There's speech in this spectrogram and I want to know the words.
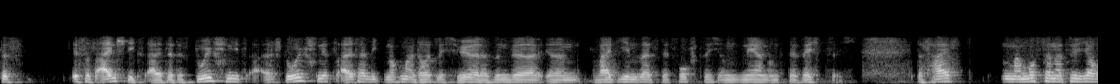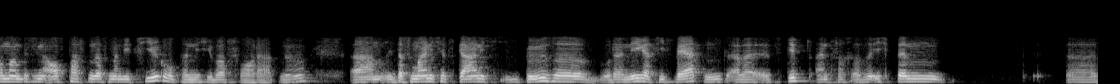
Das ist das Einstiegsalter. Das Durchschnitts Durchschnittsalter liegt nochmal deutlich höher. Da sind wir ähm, weit jenseits der 50 und nähern uns der 60. Das heißt, man muss dann natürlich auch immer ein bisschen aufpassen, dass man die Zielgruppe nicht überfordert. Ne? Ähm, das meine ich jetzt gar nicht böse oder negativ wertend, aber es gibt einfach, also ich bin äh,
